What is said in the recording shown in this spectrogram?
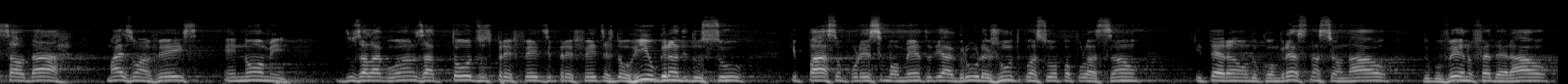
saudar mais uma vez, em nome dos alagoanos, a todos os prefeitos e prefeitas do Rio Grande do Sul que passam por esse momento de agrura junto com a sua população e terão do Congresso Nacional, do governo federal,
